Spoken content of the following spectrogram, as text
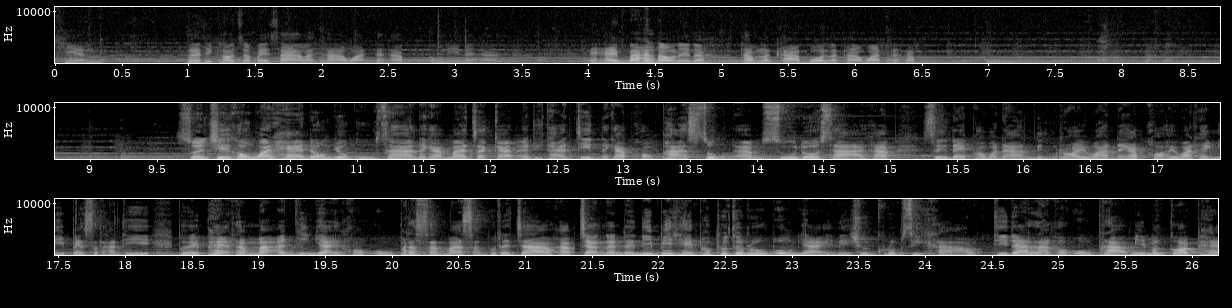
เขียน เพื่อที่เขาจะไปสร้างหลังคาวัดนะครับ ตรงนี้นะฮะให้ให้บ้านเราเลยนะทำหลังคาโบสถ์หลังคาวัดนะครับ ส่วนชื่อของวัดแฮดงยงกุงซานะครับมาจากการอธิษฐานจิตนะครับของพระซุงอัมซูโดซาครับซึ่งได้ภาวนา 100 วันนะครับขอให้วัดแห่งนี้เป็นสถานที่เผยแผ่ธรรมะอันยิ่งใหญ่ขององค์พระสัมมาสัมพุทธเจ้าครับจากนั้นได้นิมิตเห็นพระพุทธรูปองค์ใหญ่ในชุดคลุมสีขาว ที่ด้านหลังขององค์พระมีมังกรแผ่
